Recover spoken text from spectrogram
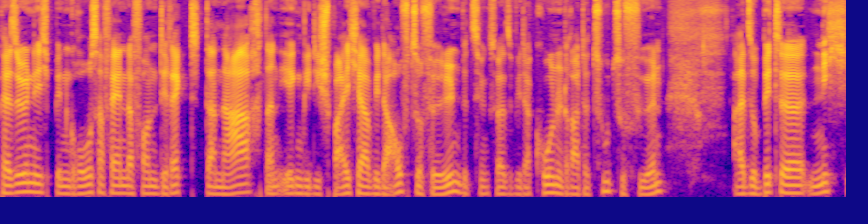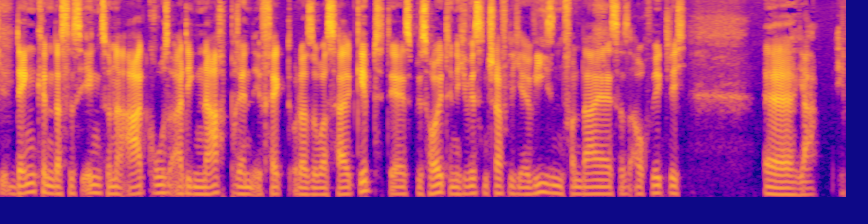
persönlich bin großer Fan davon, direkt danach dann irgendwie die Speicher wieder aufzufüllen, beziehungsweise wieder Kohlenhydrate zuzuführen. Also bitte nicht denken, dass es irgendeine so Art großartigen Nachbrenneffekt oder sowas halt gibt. Der ist bis heute nicht wissenschaftlich erwiesen. Von daher ist das auch wirklich, äh, ja, ich,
